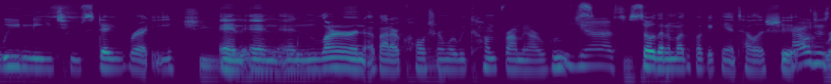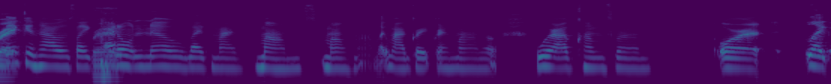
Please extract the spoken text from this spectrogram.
we need to stay ready She and and and learn about our culture and where we come from and our roots. Yes. So that a Mhm. motherfucker can't tell us shit. I was just Right. thinking how it's like I don't know like my mom's mom's mom, like my great grandmom, or where I've come from, or like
